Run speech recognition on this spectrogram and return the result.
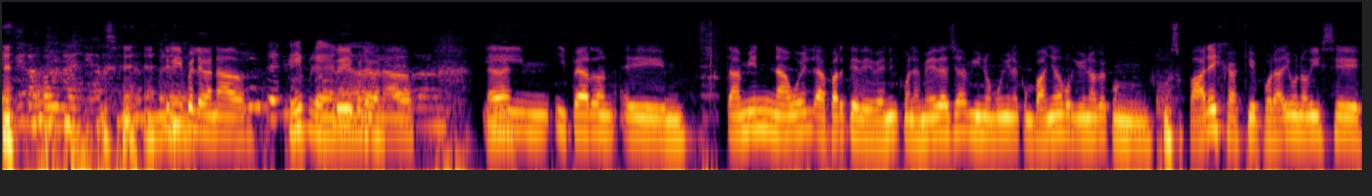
Triple ganador. Triple Triple ganador. y perdón, eh, también Nahuel, aparte de venir con la medalla, vino muy bien acompañado porque vino acá con, con su pareja, que por ahí uno dice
